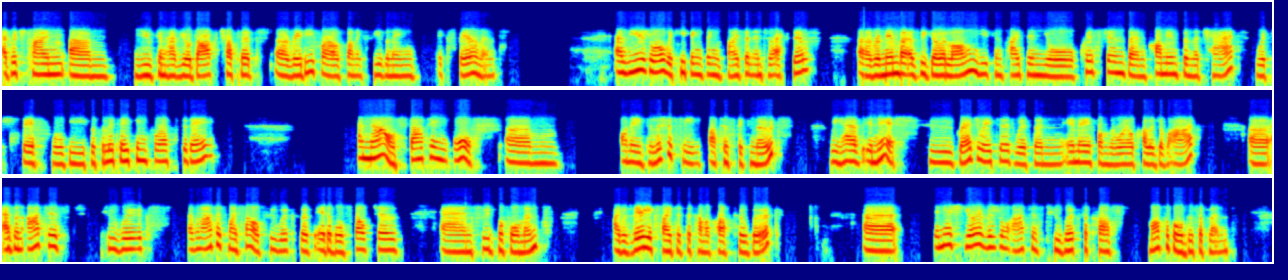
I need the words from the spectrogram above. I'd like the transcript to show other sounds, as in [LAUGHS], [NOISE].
at which time um, you can have your dark chocolate uh, ready for our sonic seasoning experiment. As usual, we're keeping things nice and interactive. Uh, remember, as we go along, you can type in your questions and comments in the chat, which Steph will be facilitating for us today. And now, starting off um, on a deliciously artistic note, we have Ines, who graduated with an MA from the Royal College of Art. Uh, as an artist who works, as an artist myself, who works with edible sculptures and food performance, I was very excited to come across her work. Uh, Ines, you're a visual artist who works across multiple disciplines.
